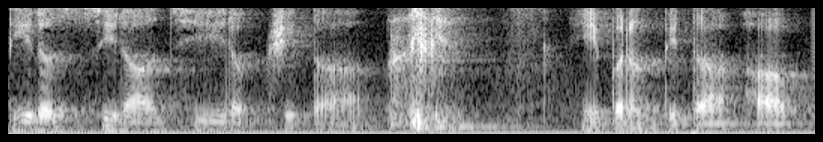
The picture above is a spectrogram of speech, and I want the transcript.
तिरस्सिराजी रक्षिता हे परम पिता, आप,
